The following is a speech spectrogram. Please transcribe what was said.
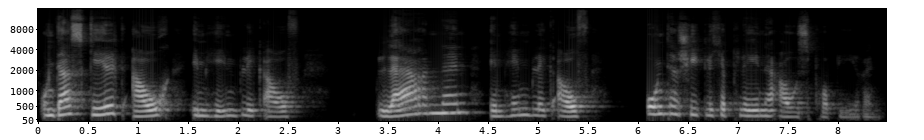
Und das gilt auch im Hinblick auf Lernen, im Hinblick auf unterschiedliche Pläne ausprobieren.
